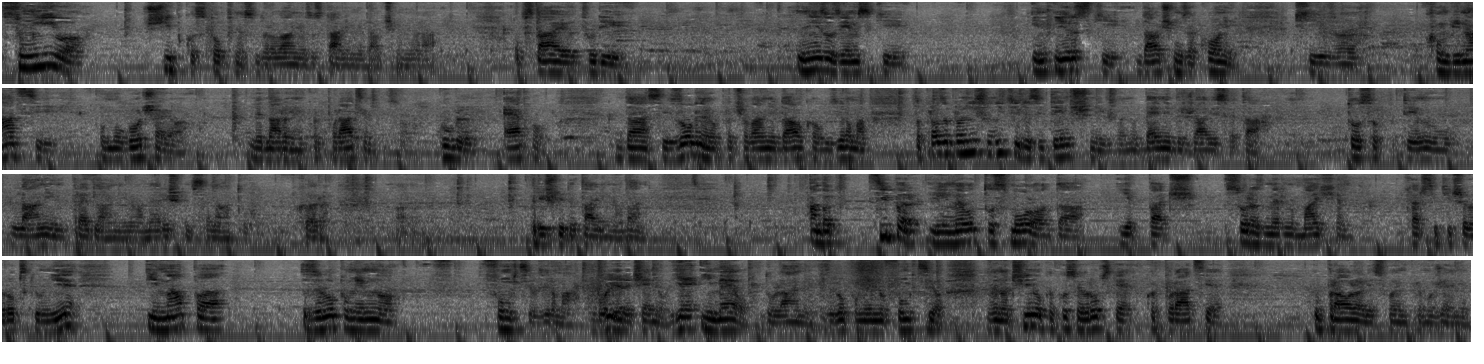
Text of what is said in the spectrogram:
sumljivo šibko stopnjo sodelovanja z ostalimi davčnimi uradi. Obstajajo tudi nizozemski in irski davčni zakoni, ki v kombinaciji omogočajo mednarodnim korporacijam, kot so Google, Apple, da se izognejo plačevanju davkov, oziroma da pravzaprav niso niti rezidenčni v nobeni državi sveta. To so potem lani in predlani v ameriškem senatu, kar uh, prišli detajli na dan. Ampak Cipr je imel to smolo, da je pač sorazmerno majhen, kar se tiče Evropske unije, ima pa zelo pomembno funkcijo, oziroma bolje rečeno, je imel do lani zelo pomembno funkcijo v načinu, kako so evropske korporacije upravljali s svojim premoženjem.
